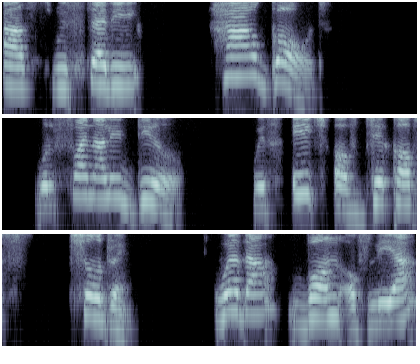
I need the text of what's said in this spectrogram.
as we study how God will finally deal with each of Jacob's children, whether born of Leah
